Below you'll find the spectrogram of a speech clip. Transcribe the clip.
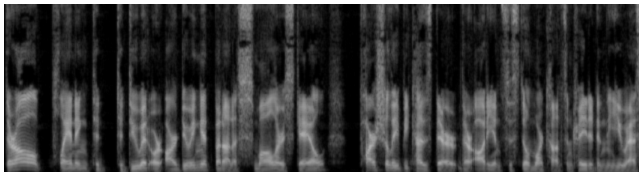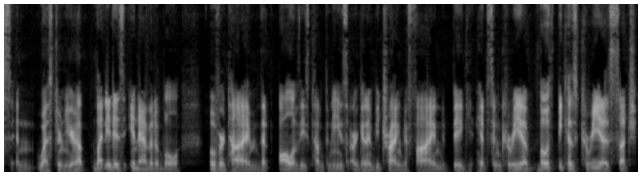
they're all planning to, to do it or are doing it, but on a smaller scale partially because their their audience is still more concentrated in the US and Western Europe, but it is inevitable over time that all of these companies are going to be trying to find big hits in Korea, both because Korea is such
